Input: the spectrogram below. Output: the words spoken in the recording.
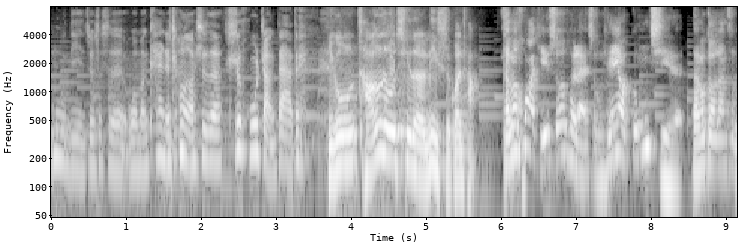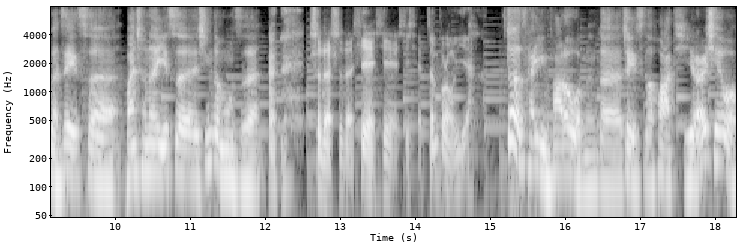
目的就是我们看着庄老师的知乎长大的，提供长周期的历史观察。咱们话题说回来，首先要恭喜咱们高瞻资本这一次完成了一次新的募资。是的，是的，谢谢，谢谢，谢谢，真不容易啊！这才引发了我们的这一次的话题。而且我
